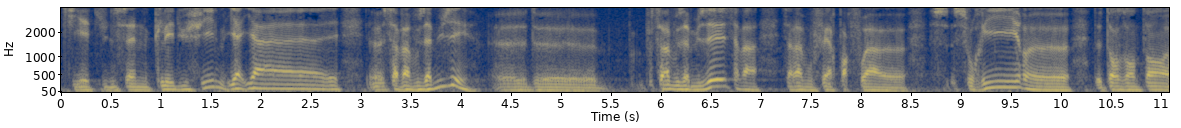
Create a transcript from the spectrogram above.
qui est une scène clé du film. Il y a, euh, ça va vous amuser euh, de ça va vous amuser, ça va, ça va vous faire parfois sourire, de temps en temps.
